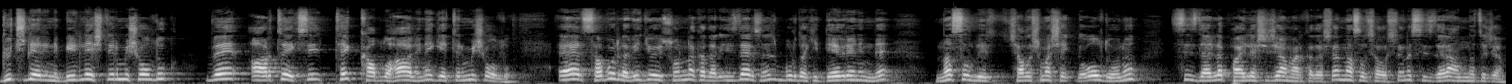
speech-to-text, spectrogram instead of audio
güçlerini birleştirmiş olduk ve artı eksi tek kablo haline getirmiş olduk. Eğer sabırla videoyu sonuna kadar izlerseniz buradaki devrenin de nasıl bir çalışma şekli olduğunu sizlerle paylaşacağım arkadaşlar. Nasıl çalıştığını sizlere anlatacağım.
